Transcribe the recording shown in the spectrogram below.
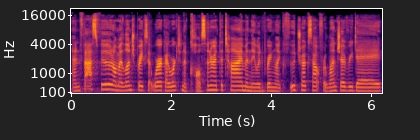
and fast food on my lunch breaks at work. I worked in a call center at the time and they would bring like food trucks out for lunch every day.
